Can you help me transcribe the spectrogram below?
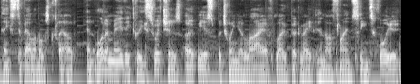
thanks to Belabox Cloud, and automatically switches OBS between your live, low bitrate, and offline scenes for you.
